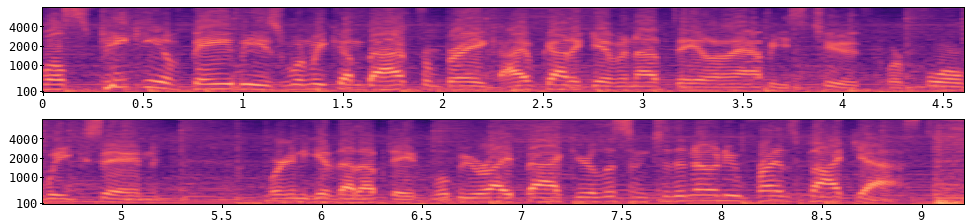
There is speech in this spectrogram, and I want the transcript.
well, speaking of babies, when we come back from break, I've got to give an update on Abby's tooth. We're four weeks in. We're going to give that update. We'll be right back. You're listening to the No New Friends podcast.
